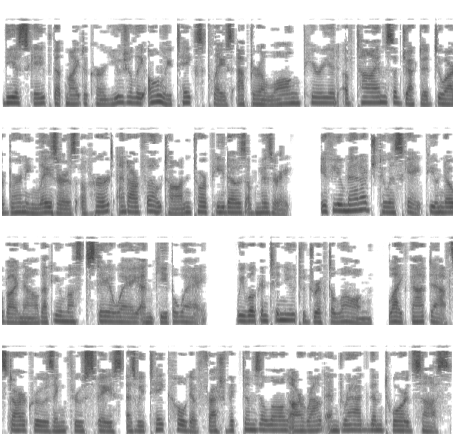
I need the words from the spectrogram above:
the escape that might occur usually only takes place after a long period of time subjected to our burning lasers of hurt and our photon torpedoes of misery. If you manage to escape you know by now that you must stay away and keep away. We will continue to drift along, like that Death Star cruising through space as we take hold of fresh victims along our route and drag them towards us.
